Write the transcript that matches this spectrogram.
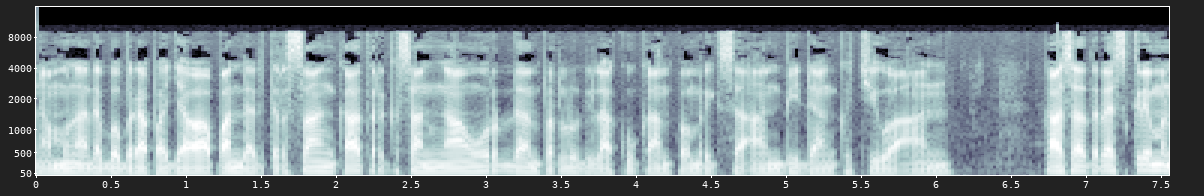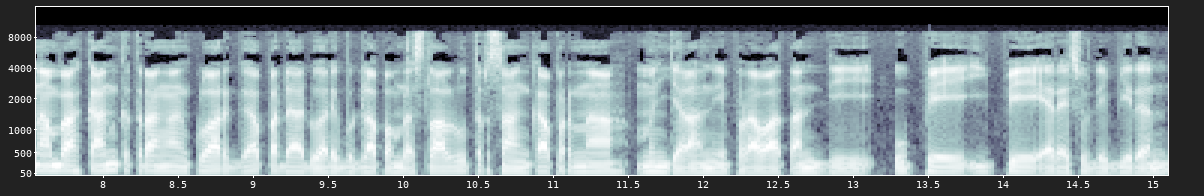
Namun ada beberapa jawaban dari tersangka terkesan ngawur dan perlu dilakukan pemeriksaan bidang kejiwaan. Kasat Reskrim menambahkan keterangan keluarga pada 2018 lalu tersangka pernah menjalani perawatan di UPIP RSUD Biren.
